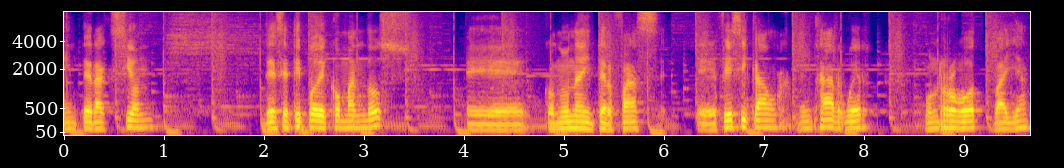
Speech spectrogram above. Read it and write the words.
interacción de ese tipo de comandos con una interfaz física, un, hardware, un robot, vaya,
